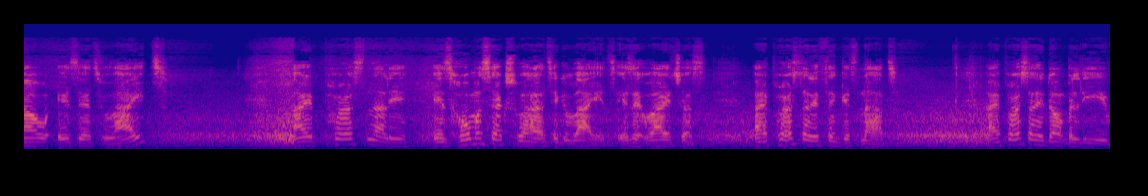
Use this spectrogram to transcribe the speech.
Now, is it right? I personally, is homosexuality right? Is it righteous? I personally think it's not. I personally don't believe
